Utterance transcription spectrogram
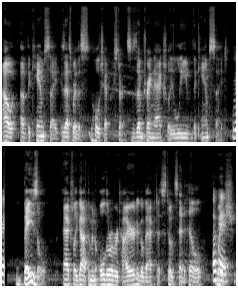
out of the campsite because that's where this whole chapter starts is them trying to actually leave the campsite. Right. Basil actually got them an older rubber tire to go back to Stoatshead Hill, Okay. which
